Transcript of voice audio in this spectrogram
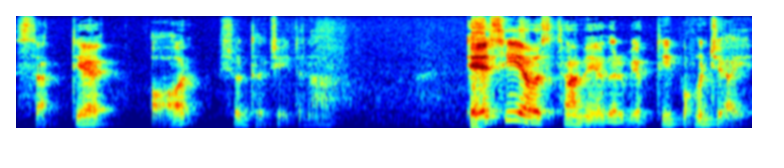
सत्य और शुद्ध चेतना। ऐसी अवस्था में अगर व्यक्ति पहुँच जाए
